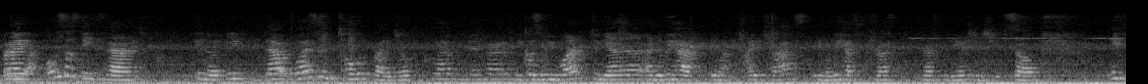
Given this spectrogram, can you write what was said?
But I also think that you know, if that wasn't told by job club member, because we work together and we have, you know, high trust, you know, we have trust, trust relationship. So if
